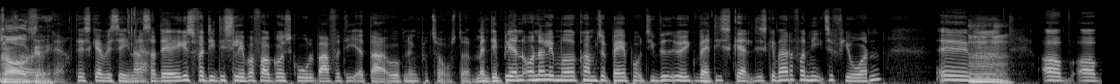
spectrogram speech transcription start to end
Nå, okay. Det skal vi senere. Ja. Så det er ikke fordi, de slipper for at gå i skole, bare fordi, at der er åbning på torsdag. Men det bliver en underlig måde at komme tilbage på. De ved jo ikke, hvad de skal. De skal være der fra 9 til 14. Øhm, mm. og, og,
